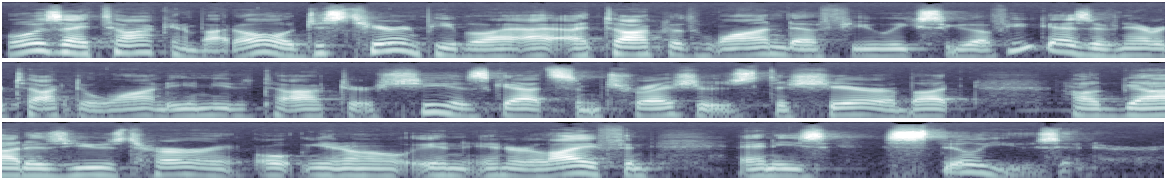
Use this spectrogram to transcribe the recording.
What was I talking about? Oh, just hearing people. I, I talked with Wanda a few weeks ago. If you guys have never talked to Wanda, you need to talk to her. She has got some treasures to share about how God has used her, oh, you know, in, in her life, and, and He's still using her.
